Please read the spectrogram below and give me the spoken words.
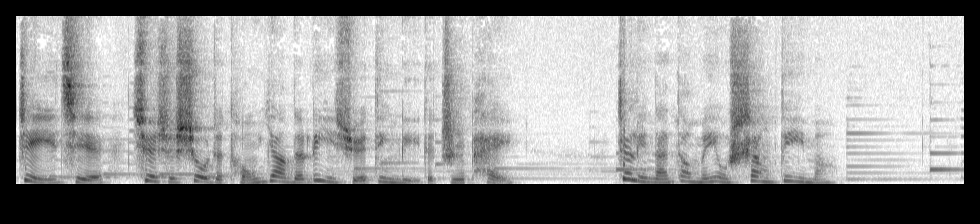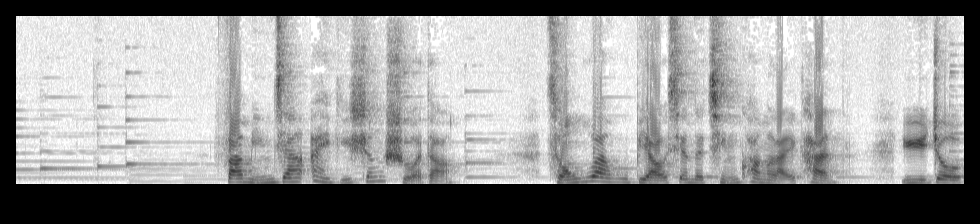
这一切却是受着同样的力学定理的支配。这里难道没有上帝吗？发明家爱迪生说道：“从万物表现的情况来看，宇宙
